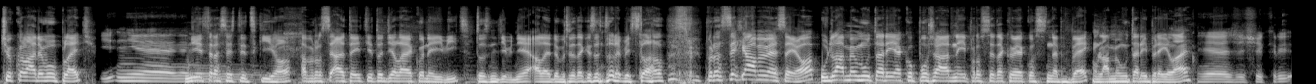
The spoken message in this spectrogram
čokoládovou pleť. Nie, nie, Nic rasistického. A prostě, ale tady ti to dělá jako nejvíc. To zní divně, ale dobře, tak jsem to nemyslel. Prostě chápeme se, jo? Udláme mu tady jako pořádný, prostě takový jako snapback. Udláme mu tady brýle. Ježiši, kri...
